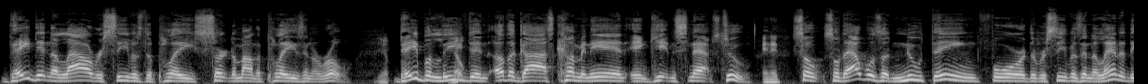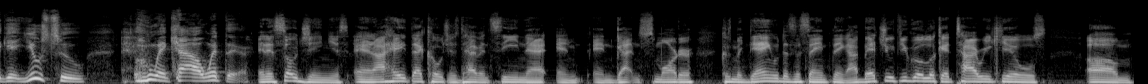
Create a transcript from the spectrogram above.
they didn't allow receivers to play certain amount of plays in a row. Yep. They believed Nope. in other guys coming in and getting snaps too. And it- so so that was a new thing for the receivers in Atlanta to get used to when Kyle went there. And it's so genius. And I hate that coaches haven't seen that and, and gotten smarter because McDaniel does the same thing. I bet you if you go look at Tyreek Hill's um,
